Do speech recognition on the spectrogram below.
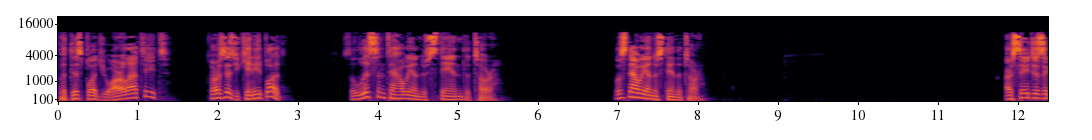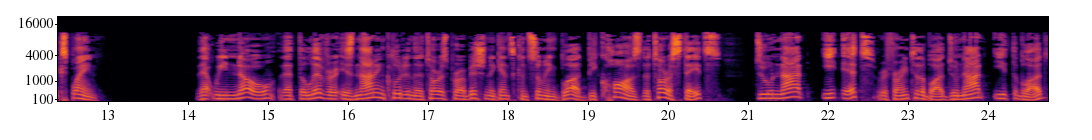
but this blood you are allowed to eat. Torah says you can't eat blood. So listen to how we understand the Torah. Listen to how we understand the Torah. Our sages explain that we know that the liver is not included in the Torah's prohibition against consuming blood because the Torah states, do not eat it, referring to the blood, do not eat the blood.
